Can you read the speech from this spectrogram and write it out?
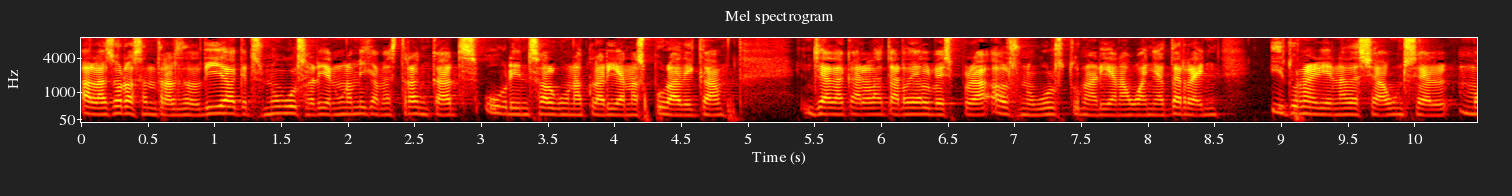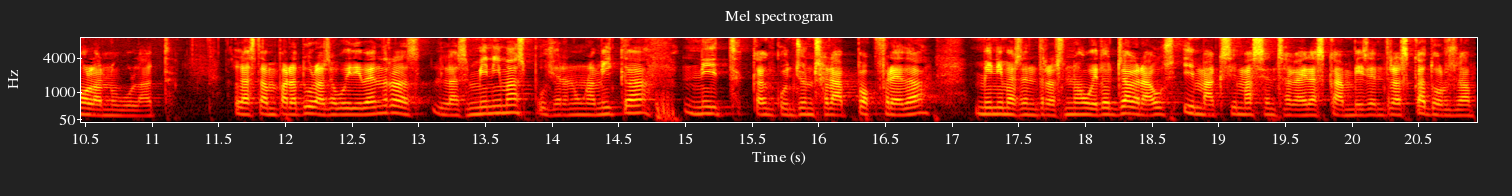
A les hores centrals del dia, aquests núvols serien una mica més trencats, obrint-se alguna clariana esporàdica. Ja de cara a la tarda i al vespre, els núvols tornarien a guanyar terreny i tornarien a deixar un cel molt ennubulat. Les temperatures avui divendres, les, les mínimes pujaran una mica, nit que en conjunt serà poc freda, mínimes entre els 9 i 12 graus i màximes sense gaires canvis entre els 14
